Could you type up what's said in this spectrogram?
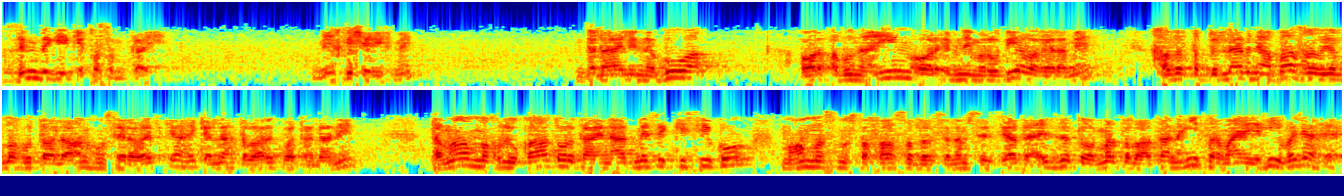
زندگی کی قسم کہی۔ ملکی شریف میں دلائل نبوا اور ابو نعیم اور ابن مرودیہ وغیرہ میں حضرت عبداللہ ابن عباس رضی اللہ تعالیٰ عنہ سے روایت کیا ہے کہ اللہ تبارک و تعالیٰ نے تمام مخلوقات اور کائنات میں سے کسی کو محمد مصطفیٰ صلی اللہ علیہ وسلم سے زیادہ عزت اور مرتبہ عطا نہیں فرمایا، یہی وجہ ہے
